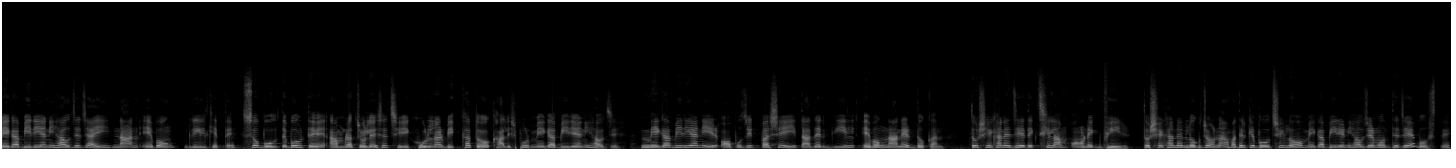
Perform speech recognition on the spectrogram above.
মেগা বিরিয়ানি হাউজে যাই, নান এবং গ্রিল খেতে। সো বলতে বলতে আমরা চলে এসেছি খুলনার বিখ্যাত খালিশপুর মেগা বিরিয়ানি হাউসে মেগা বিরিয়ানির অপোজিট পাশেই তাদের গ্রিল এবং নানের দোকান। তো সেখানে যেয়ে দেখছিলাম অনেক ভিড়। তো সেখানের লোকজন আমাদেরকে বলছিল, মেগা বিরিয়ানি হাউজের মধ্যে যেয়ে বসতে।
